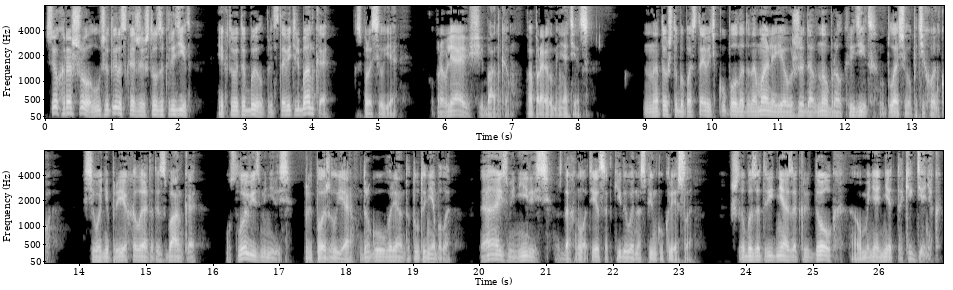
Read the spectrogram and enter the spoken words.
«Все хорошо. Лучше ты расскажи, что за кредит? И кто это был? Представитель банка?» — спросил я. «Управляющий банком», — поправил меня отец. На то, чтобы поставить купол над аномалией, я уже давно брал кредит, выплачивал потихоньку. Сегодня приехал этот из банка. Условия изменились предположил я. Другого варианта тут и не было. «Да, изменились», — вздохнул отец, откидывая на спинку кресла. «Чтобы за три дня закрыть долг, а у меня нет таких денег».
